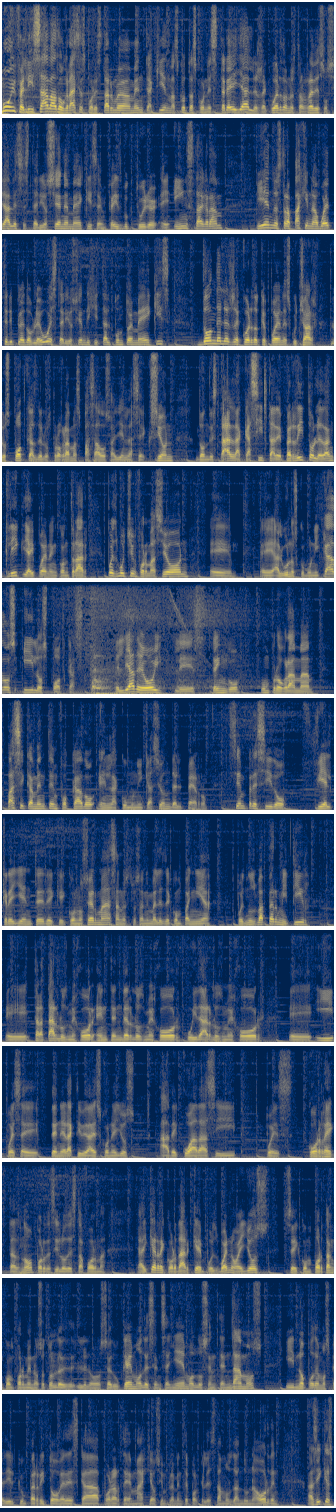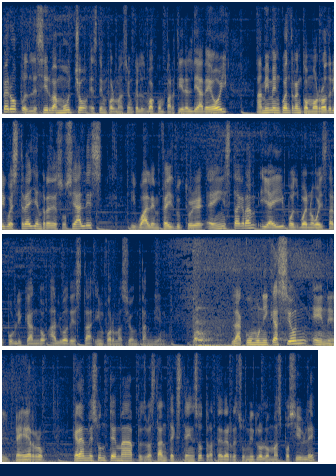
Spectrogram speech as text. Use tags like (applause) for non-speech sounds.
Muy feliz sábado, gracias por estar nuevamente aquí en Mascotas con Estrella. Les recuerdo nuestras redes sociales, Estereo MX en Facebook, Twitter e Instagram. Y en nuestra página web www.estereociendigital.mx, donde les recuerdo que pueden escuchar los podcasts de los programas pasados ahí en la sección donde está la casita de perrito, le dan clic y ahí pueden encontrar pues mucha información, eh, eh, algunos comunicados y los podcasts. El día de hoy les tengo un programa básicamente enfocado en la comunicación del perro. Siempre he sido fiel creyente de que conocer más a nuestros animales de compañía pues nos va a permitir eh, tratarlos mejor, entenderlos mejor, cuidarlos mejor eh, y pues eh, tener actividades con ellos adecuadas y pues correctas, ¿no? Por decirlo de esta forma hay que recordar que, pues bueno, ellos se comportan conforme nosotros los eduquemos, les enseñemos, los entendamos y no podemos pedir que un perrito obedezca por arte de magia o simplemente porque le estamos dando una orden. Así que espero pues les sirva mucho esta información que les voy a compartir el día de hoy. A mí me encuentran como Rodrigo Estrella en redes sociales, igual en Facebook, Twitter e Instagram y ahí pues bueno voy a estar publicando algo de esta información también. La comunicación en el perro. Créanme, es un tema pues bastante extenso, traté de resumirlo lo más posible,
